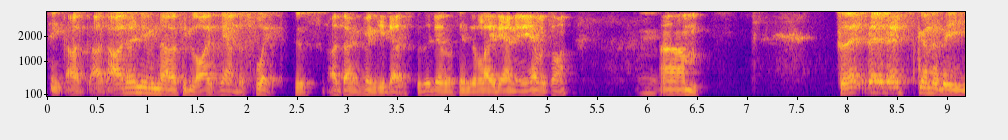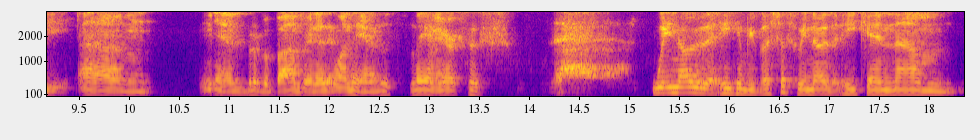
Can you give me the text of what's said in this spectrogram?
he, I, I, I don't even know if he lies down to sleep because I don't think he does because he doesn't seem to lay down any other time. Mm. Um, so that, that, that's going to be um, yeah a bit of a barn burner that one there. And Liam Erickson's. We know that he can be vicious. We know that he can um,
